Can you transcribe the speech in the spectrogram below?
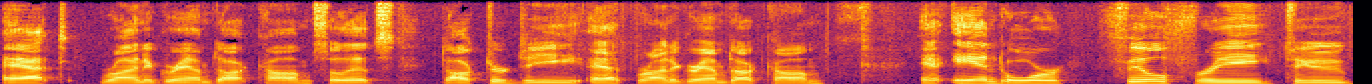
at rhinogram.com. So that's Dr. D at rhinogram.com. A- And or feel free to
